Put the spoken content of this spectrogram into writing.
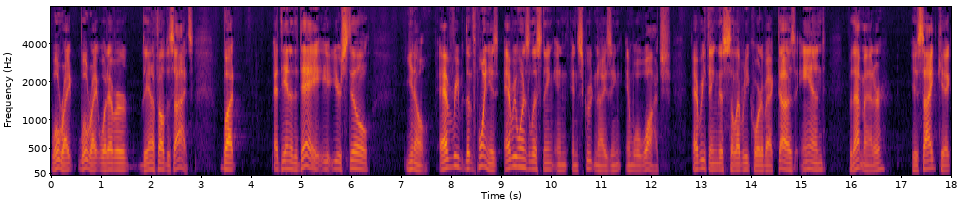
We'll write we'll write whatever the NFL decides. But at the end of the day, you're still, you know, every the point is everyone's listening and and scrutinizing and will watch everything this celebrity quarterback does and for that matter, his sidekick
